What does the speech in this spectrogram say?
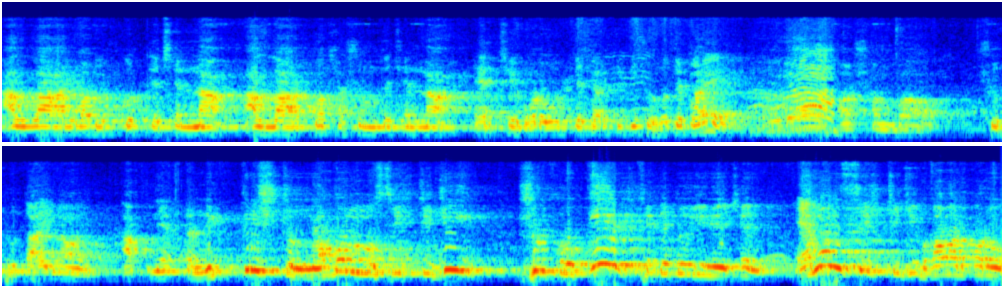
আল্লাহর ইবাদত করতেছেন না আল্লাহর কথা শুনতেছেন না এর চেয়ে বড় অত্যাচার কি কিছু হতে পারে? অসম্ভব। শুধু তাই নয় আপনি একটা নিকৃষ্ট নগণ্য সৃষ্টিজীব থেকে তৈরি হয়েছেন। এমন হওয়ার পরও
